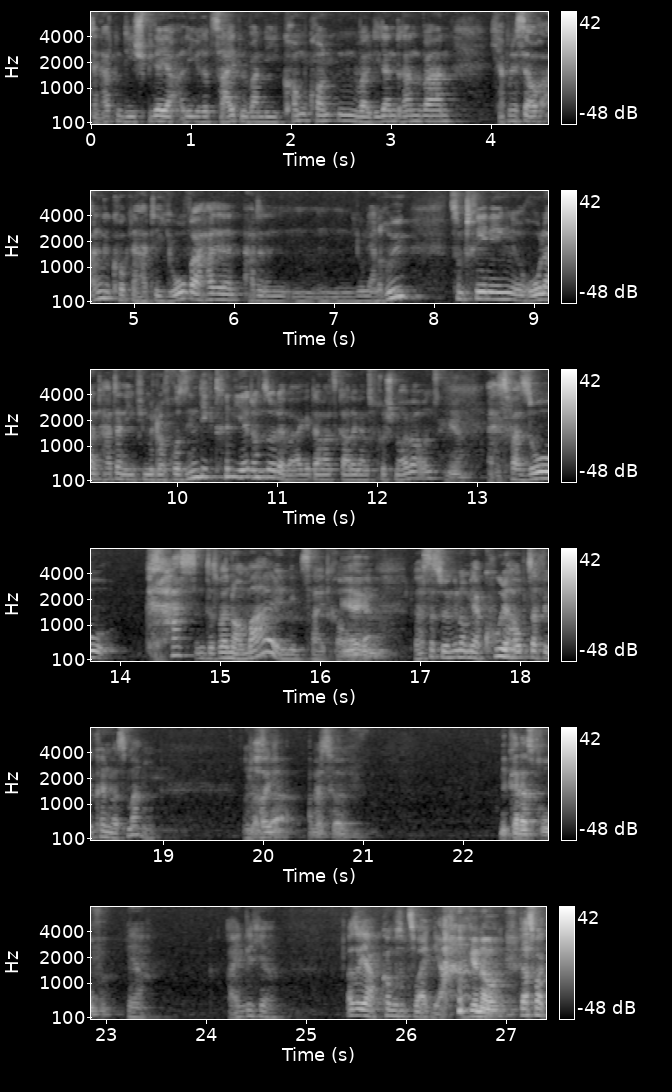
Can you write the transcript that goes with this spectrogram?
dann hatten die Spieler ja alle ihre Zeiten, wann die kommen konnten, weil die dann dran waren. Ich habe mir das ja auch angeguckt, da hatte Jova, hatte, hatte Julian Rü zum Training, Roland hat dann irgendwie mit Lovro Sindig trainiert und so, der war damals gerade ganz frisch neu bei uns. Ja. Also es war so krass und das war normal in dem Zeitraum. Ja, ne? genau. Du hast das so hingenommen, ja cool, Hauptsache wir können was machen. Und das heute, war, aber es war eine Katastrophe. ja, eigentlich ja. Also ja, kommen wir zum zweiten Jahr. Genau, Das war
